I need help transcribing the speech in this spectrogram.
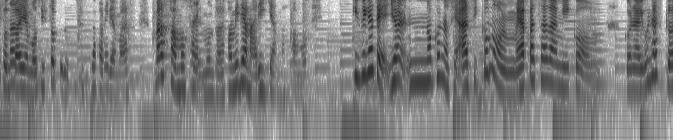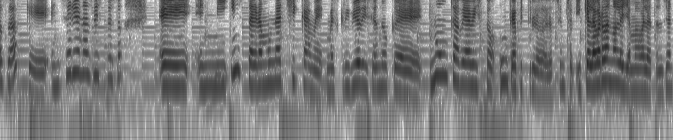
eso no lo hayamos visto, pero pues es la familia más, más famosa del mundo, la familia amarilla más famosa. Y fíjate, yo no conocía, así como me ha pasado a mí con, con algunas cosas, que en serio no has visto eso. Eh, en mi Instagram una chica me, me, escribió diciendo que nunca había visto un capítulo de Los Simpsons y que la verdad no le llamaba la atención.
